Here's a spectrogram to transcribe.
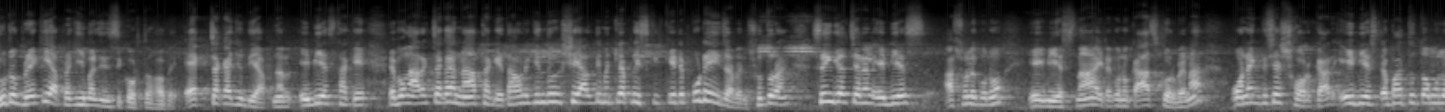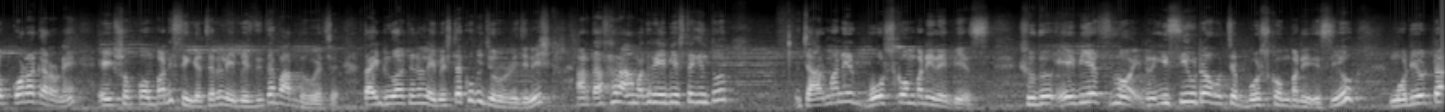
দুটো ব্রেকই আপনাকে ইমার্জেন্সি করতে হবে। এক চাকায় যদি আপনার এবিএস থাকে এবং আরেক চাকায় না থাকে, তাহলে কিন্তু সে আলটিমেটলি আপনি স্কিট কেটে পড়েই যাবেন। সুতরাং সিঙ্গেল চ্যানেল এবিএস আসলে কোনো এবিএস না, এটা কোনো কাজ করবে না। অনেক দেশের সরকার এবিএসটা বাধ্যতামূলক করার কারণে এই সব কোম্পানি সিঙ্গেল চ্যানেল এবিএস দিতে বাধ্য হয়েছে। তাই ডুয়াল চ্যানেল এবিএসটা খুবই জরুরি জিনিস। আর তাছাড়া আমাদের এবিএসটা কিন্তু জার্মানির বোস কোম্পানির এবিএস শুধু এবিএস নয় এটার ইসিউটাও হচ্ছে বোস কোম্পানির ইসিউ মডিউলটা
